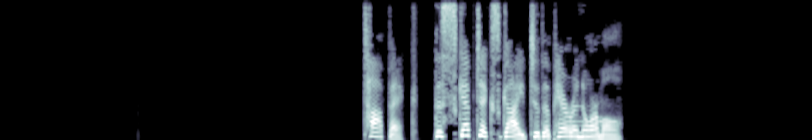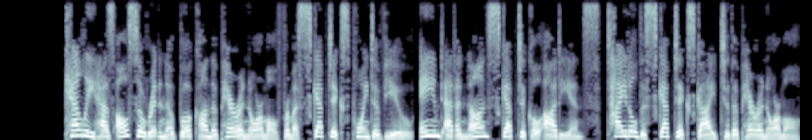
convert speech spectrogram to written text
Topic. The Skeptic's Guide to the Paranormal Kelly has also written a book on the paranormal from a skeptic's point of view, aimed at a non-skeptical audience, titled The Skeptic's Guide to the Paranormal.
